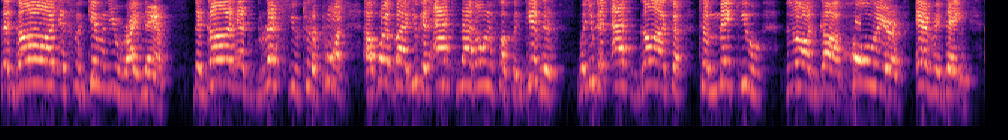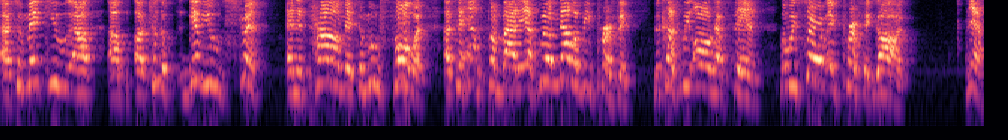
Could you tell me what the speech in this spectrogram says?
that God is forgiving you right now that God has blessed you to the point uh, whereby you can ask not only for forgiveness, but you can ask God to, to make you, Lord God, holier every day, uh, to make you, uh, uh, uh to the, give you strength and empowerment to move forward, uh, to help somebody else. We'll never be perfect because we all have sinned, but we serve a perfect God. Now,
